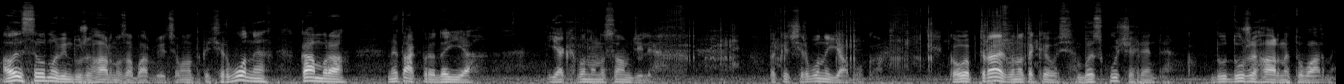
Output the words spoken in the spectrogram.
Але все одно він дуже гарно забарвлюється. Воно таке червоне. Камера не так передає, як воно на самом ділі. Таке червоне яблуко. Коли обтираєш, воно таке ось блискуче, гляньте. Дуже гарне товарне.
